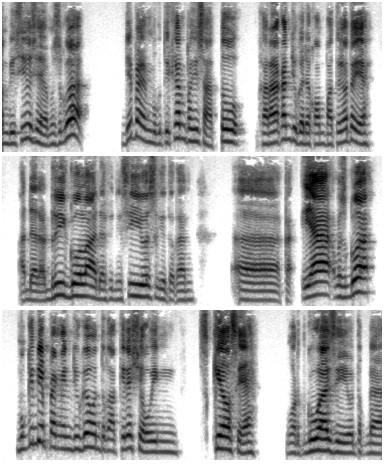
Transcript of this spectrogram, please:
ambisius ya? Maksud gue dia pengen buktikan pasti satu. Karena kan juga ada kompatriotnya ya ada Rodrigo lah ada Vinicius gitu kan eh ka- ya maksud gue mungkin dia pengen juga untuk akhirnya showing skills ya menurut gue sih untuk gak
